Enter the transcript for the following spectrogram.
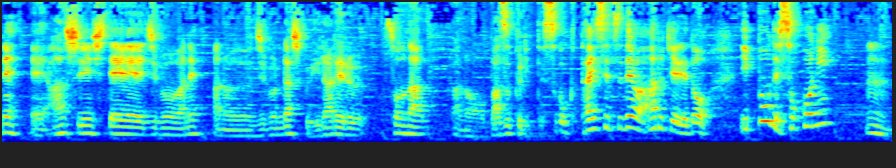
ね、えー、安心して自分はね、あの、自分らしくいられる、そんな、あの、場作りってすごく大切ではあるけれど、一方でそこに、うん、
